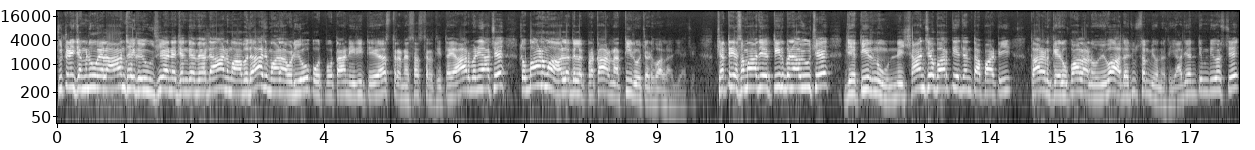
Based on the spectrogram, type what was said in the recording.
ચૂંટણી જંગનું એલાન થઈ ગયું છે અને જંગે મેદાનમાં બધા જ માણાવડીઓ પોતપોતાની રીતે અસ્ત્ર અને શસ્ત્રથી તૈયાર બન્યા છે. તો બાણમાં અલગ અલગ પ્રકારના તીરો ચડવા લાગ્યા છે. ક્ષત્રિય સમાજે એક તીર બનાવ્યું છે, જે તીરનું નિશાન છે ભારતીય જનતા પાર્ટી. કારણ કે રૂપાલાનો વિવાદ હજુ સમ્યો નથી. આજે અંતિમ દિવસ છે.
